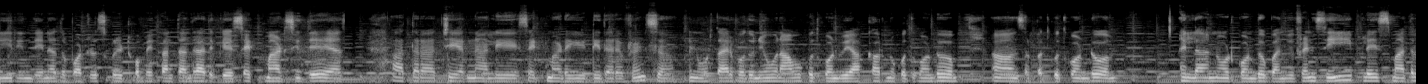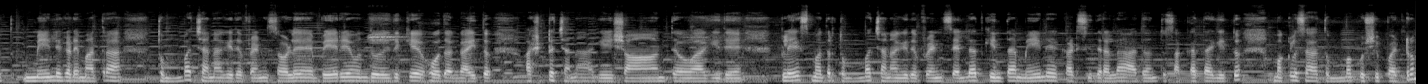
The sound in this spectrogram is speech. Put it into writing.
ನೀರಿಂದ ಏನಾದರೂ ಬಾಟಲ್ಸ್ಗಳು ಇಟ್ಕೋಬೇಕಂತಂದರೆ ಅದಕ್ಕೆ ಸೆಟ್ ಮಾಡಿಸಿದ್ದೆ ಆ ಥರ ಚೇರ್ನ ಅಲ್ಲಿ ಸೆಟ್ ಮಾಡಿ ಇಟ್ಟಿದ್ದಾರೆ ಫ್ರೆಂಡ್ಸ್ ನೋಡ್ತಾ ಇರ್ಬೋದು ನೀವು, ನಾವು ಕೂತ್ಕೊಂಡ್ವಿ, ಅಕ್ಕವ್ರನ್ನೂ ಕೂತ್ಕೊಂಡು ಒಂದು ಸ್ವಲ್ಪ ಹೊತ್ತು ಕೂತ್ಕೊಂಡು ಎಲ್ಲ ನೋಡಿಕೊಂಡು ಬಂದ್ವಿ. ಫ್ರೆಂಡ್ಸ್ ಈ ಪ್ಲೇಸ್ ಮಾತ್ರ ಮೇಲುಗಡೆ ಮಾತ್ರ ತುಂಬ ಚೆನ್ನಾಗಿದೆ ಫ್ರೆಂಡ್ಸ್ ಒಳ್ಳೆ ಬೇರೆ ಒಂದು ಇದಕ್ಕೆ ಹೋದಂಗೆ ಆಯಿತು. ಅಷ್ಟು ಚೆನ್ನಾಗಿ, ಶಾಂತವಾಗಿದೆ. ಪ್ಲೇಸ್ ಮಾತ್ರ ತುಂಬ ಚೆನ್ನಾಗಿದೆ ಫ್ರೆಂಡ್ಸ್ ಎಲ್ಲದಕ್ಕಿಂತ ಮೇಲೆ ಕಟ್ಸಿದ್ರಲ್ಲ, ಅದಂತೂ ಸಖತ್ತಾಗಿತ್ತು. ಮಕ್ಕಳು ಸಹ ತುಂಬ ಖುಷಿಪಟ್ಟರು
